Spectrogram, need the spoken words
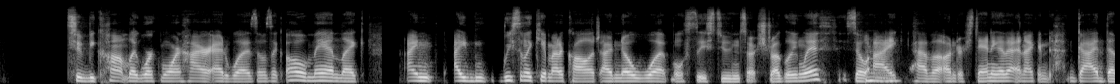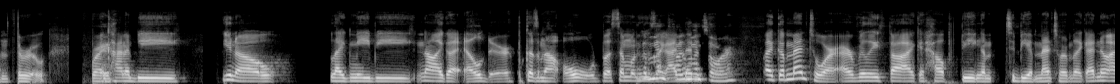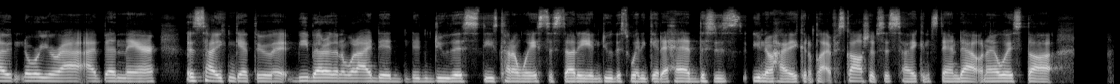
to become like work more in higher ed was I was like, oh man, like I I recently came out of college. I know what most of these students are struggling with, so I have an understanding of that, and I can guide them through and kind of be, you know, like maybe not like an elder because I'm not old, but someone who's like I've been mentor. like a mentor. I really thought I could help being a, to be a mentor. I'm like, I know I know where you're at. I've been there. This is how you can get through it. Be better than what I did. Didn't do this these kind of ways to study and do this way to get ahead. This is you know how you can apply for scholarships. This is how you can stand out. And I always thought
